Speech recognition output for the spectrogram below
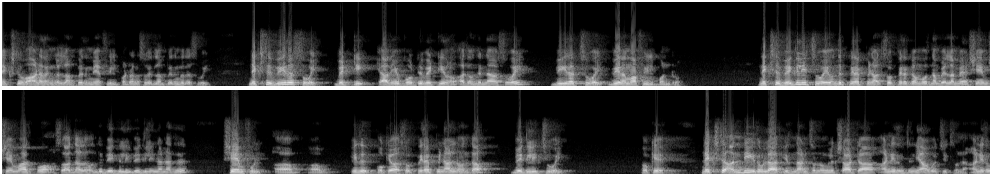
நெக்ஸ்ட் வானரங்கள்லாம் பெருமையா ஃபீல் பண்றாங்க. ஸோ இதெல்லாம் பெருமித சுவை. நெக்ஸ்ட் வீர சுவை வெட்டி யாரையும் போட்டு வெட்டிடுறோம் அது வந்து என்ன சுவை? வீர சுவை. வீரமா ஃபீல் பண்றோம். நெக்ஸ்ட் வெகுளி சுவை வந்து பிறப்பினால். ஸோ பிறக்கும் போது நம்ம எல்லாமே ஷேம் ஷேமா இருப்போம். ஸோ அதனால வந்து வெகுளி வெகுளின்னு அது ஷேம்ஃபுல் இது ஓகேவா ஸோ பிறப்பினால்னு வந்தா வெகுளி சுவை. ஓகே நெக்ஸ்ட் அந்தி இருளார். இருந்தான்னு சொன்ன உங்களுக்கு ஷார்ட்டா அனிருத்னு ஞாபகம் வச்சுக்க சொன்னேன். அனிரு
